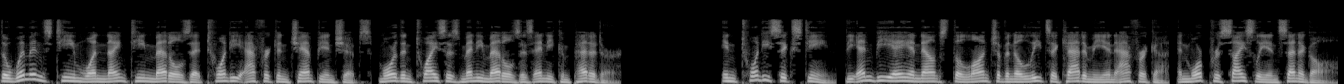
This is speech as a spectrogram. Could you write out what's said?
The women's team won 19 medals at 20 African championships, more than twice as many medals as any competitor. In 2016, the NBA announced the launch of an elites academy in Africa, and more precisely in Senegal.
